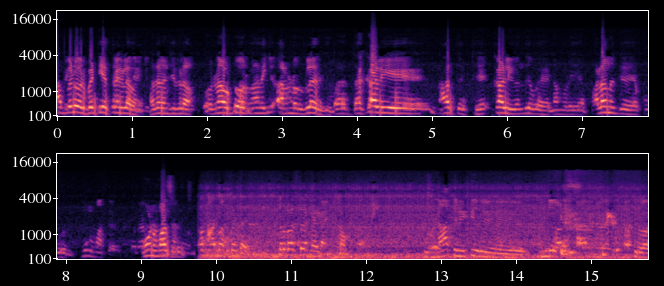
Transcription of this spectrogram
அப்படி ஒரு பெட்டி எத்தனை கிலோ வரும்? பதினஞ்சு கிலோ. ஒரு நாள் விட்டு ஒரு நாளைக்கு அறநூறு கிலோ இருக்கு. தக்காளி நாத்து இருக்கு. தக்காளி வந்து நம்முடைய பலனுக்கு எப்போ வரும்? மூணு மாசம். மூணு மாசம் கழிச்சு. இந்த மாசம் தான் காய்க்கும். ஒரு நாத்து நெட்டு வர பத்து ரூபா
